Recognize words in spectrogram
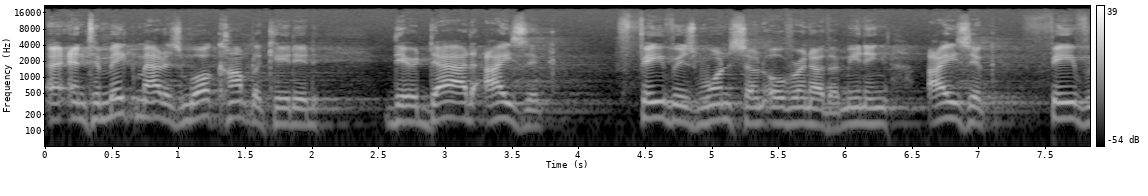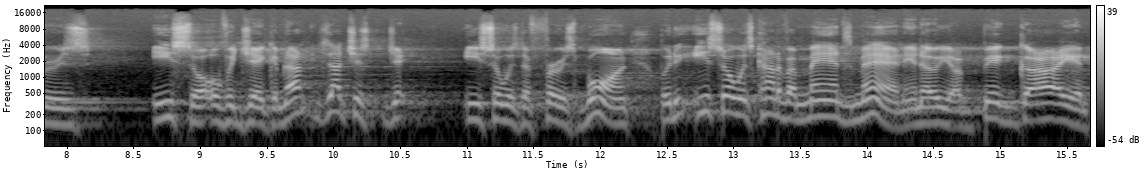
And, to make matters more complicated, their dad, Isaac, favors one son over another, meaning Isaac favors Esau over Jacob. Not, it's not just Esau was the firstborn, but Esau was kind of a man's man. You know, you're a big guy and,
